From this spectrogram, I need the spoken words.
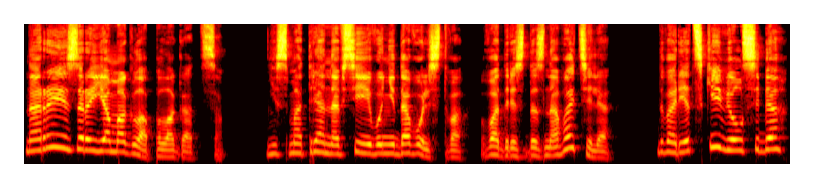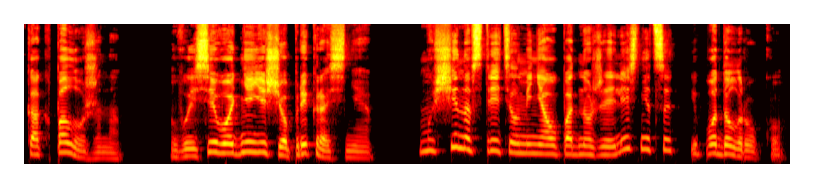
на Рейзера я могла полагаться. Несмотря на все его недовольства в адрес дознавателя, Дворецкий вел себя как положено. «Вы сегодня еще прекраснее». Мужчина встретил меня у подножия лестницы и подал руку.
